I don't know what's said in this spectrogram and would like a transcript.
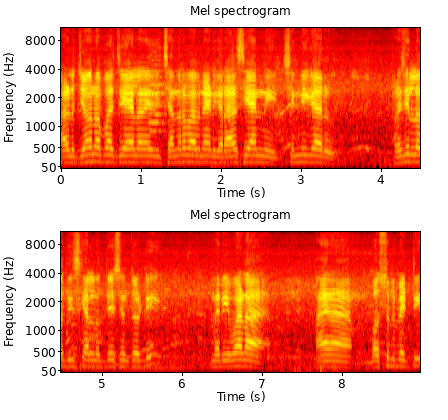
వాళ్ళు జీవనోపాధి చేయాలనేది చంద్రబాబు నాయుడు గారి ఆశయాన్ని చిన్ని గారు ప్రజల్లో తీసుకెళ్ళిన ఉద్దేశంతో మరి ఇవాళ ఆయన బస్సులు పెట్టి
